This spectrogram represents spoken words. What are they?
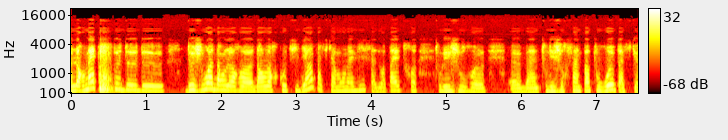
leur, mettre un peu de, joie dans leur, quotidien, parce qu'à mon avis, ça ne doit pas être tous les jours, ben, tous les jours sympa pour eux, parce que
